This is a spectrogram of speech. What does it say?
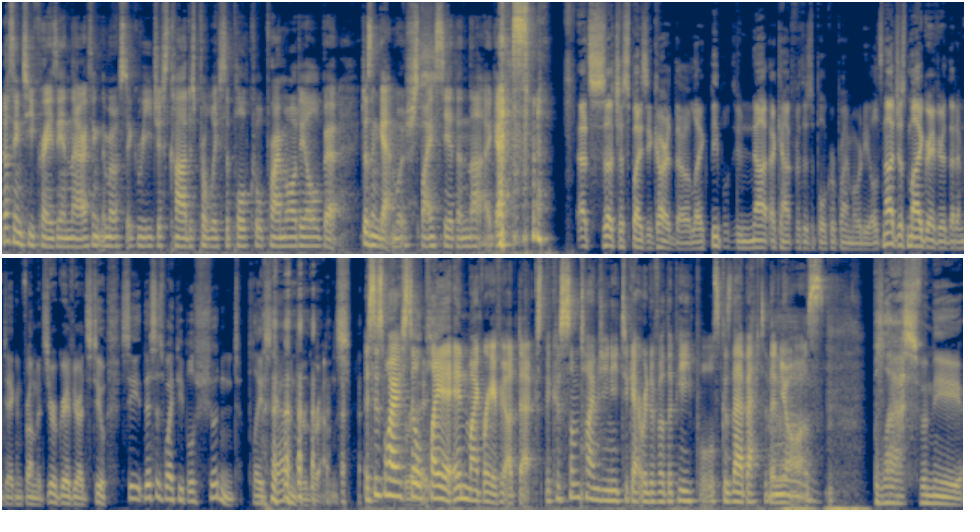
nothing too crazy in there. I think the most egregious card is probably Sepulchral Primordial, but it doesn't get much spicier than that, I guess. That's such a spicy card, though. Like people do not account for the Sepulchral Primordial. It's not just my graveyard that I'm taking from; it's your graveyards too. See, this is why people shouldn't play Scavenger Grounds. this is why I still Right. play it in my graveyard decks because sometimes you need to get rid of other people's because they're better than ah. yours. Blasphemy!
